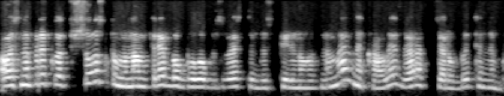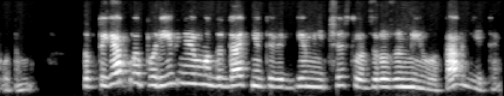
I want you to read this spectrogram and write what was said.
А ось, наприклад, в шостому нам треба було б звести до спільного знаменника, але зараз це робити не будемо. Тобто, як ми порівнюємо додатні та від'ємні числа, зрозуміло, так, діти?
